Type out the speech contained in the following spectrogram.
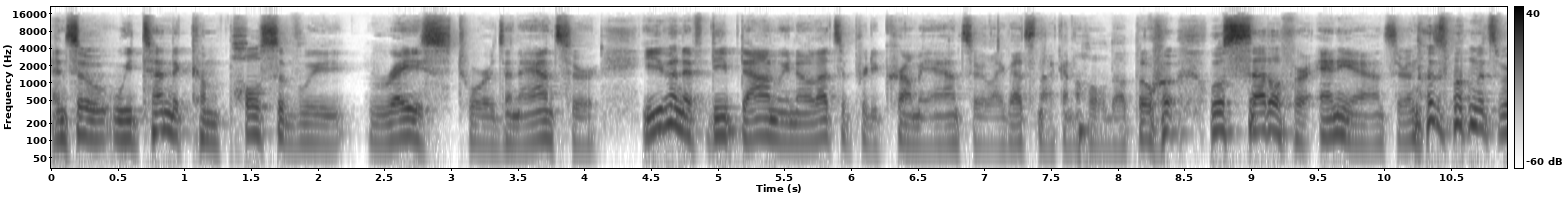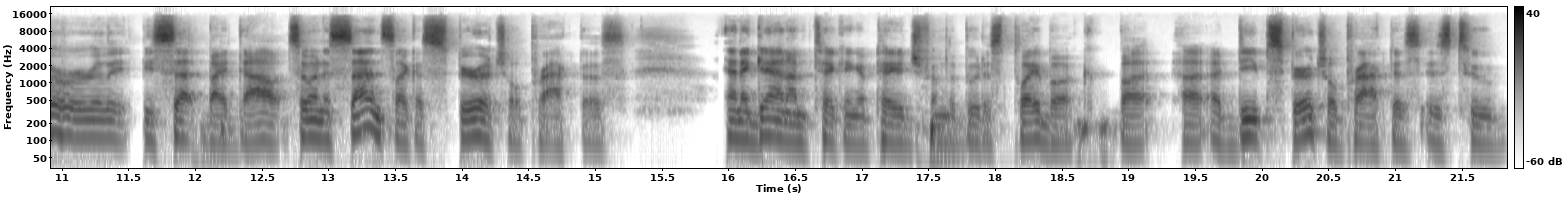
And so we tend to compulsively race towards an answer, even if deep down we know that's a pretty crummy answer. Like that's not going to hold up, but we'll, we'll, settle for any answer in those moments where we're really beset by doubt. So, in a sense, like a spiritual practice. And again, I'm taking a page from the Buddhist playbook, but a deep spiritual practice is to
